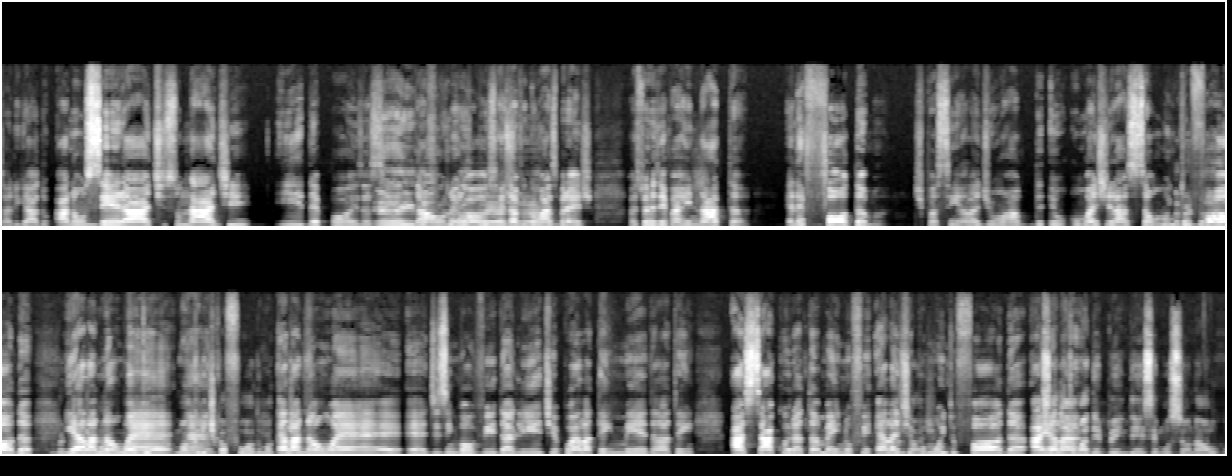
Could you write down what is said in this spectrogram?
Tá ligado? A Uhum. não ser a Tsunade e depois, assim, É, dá um negócio. ainda fica é. umas brechas. Mas, por exemplo, a Renata, ela é foda, mano. Tipo assim, ela é de uma, uma geração muito verdade. foda. é verdade, e ela uma, não uma auto- é. Uma é, crítica foda. Uma ela crítica não foda. é, é, desenvolvida ali, tipo, ela tem medo, ela tem. A Sakura também, no fi... ela é, tipo, muito foda. Mas aí ela, ela tem uma dependência emocional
